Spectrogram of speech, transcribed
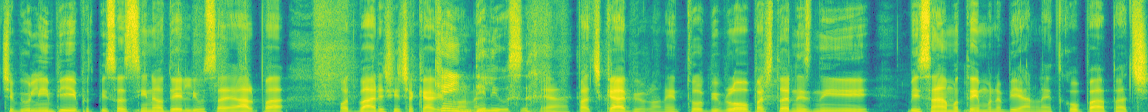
Če bi v Olimpiji podpisali sina od Deliusa ali pa od Barišiča, kaj bi bilo. Kane ne. Delius. Ja, pač kaj bi bilo. Ne? To bi bilo pač 14 dni, bi samo temu nabijali, ne? tako pa pač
